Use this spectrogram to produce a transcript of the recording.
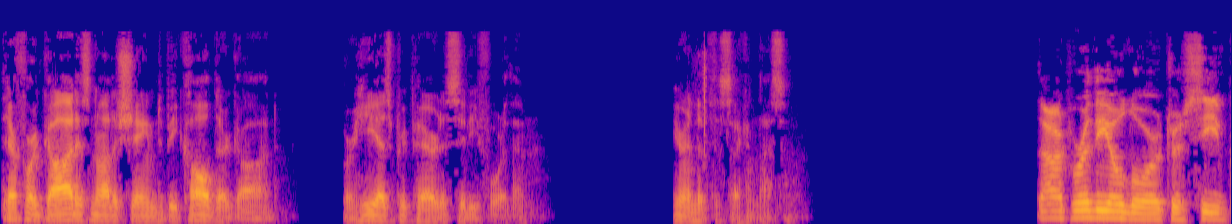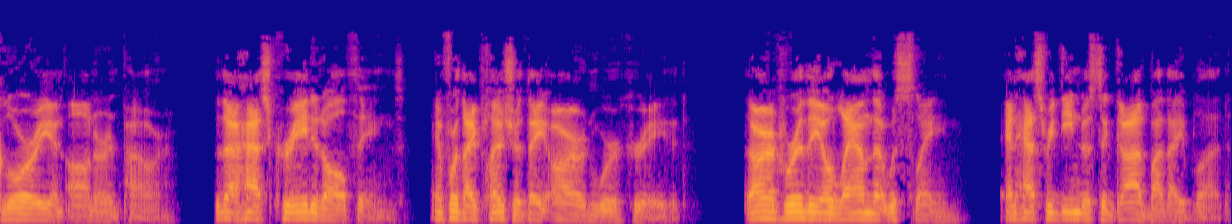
Therefore, God is not ashamed to be called their God, for he has prepared a city for them. Here endeth the second lesson. Thou art worthy, O Lord, to receive glory and honor and power, for thou hast created all things and for thy pleasure they are and were created. Thou art worthy, O Lamb that was slain, and hast redeemed us to God by thy blood,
